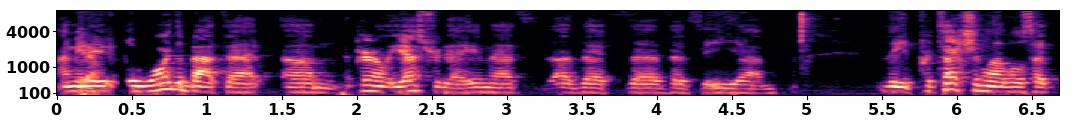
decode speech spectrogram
I mean, they, they, warned about that um, apparently yesterday, and that uh, that uh, that the um, the protection levels that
